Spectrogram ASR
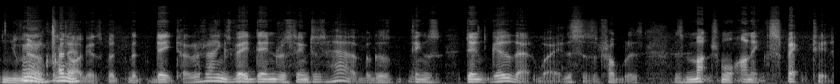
numerical I targets, but, but date targets, which I think is a very dangerous thing to have because things don't go that way. This is the trouble, is there's much more unexpected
